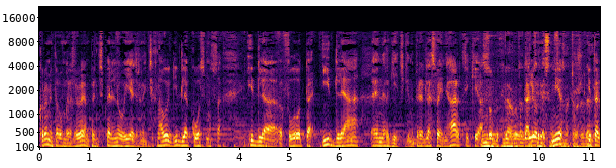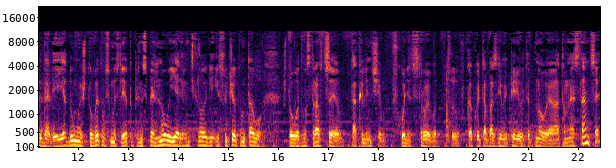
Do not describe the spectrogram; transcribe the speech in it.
Кроме того, мы развиваем принципиально новые ядерные технологии для космоса, и для флота, и для энергетики, например, для освоения Арктики, особых mm, да, вот удаленных мест тоже, да. и так далее. И я думаю, что в этом смысле это принципиально новые ядерные технологии, и с учетом того, что вот в Островце так или иначе входит в строй вот в какой-то обозримый период эта новая атомная станция,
